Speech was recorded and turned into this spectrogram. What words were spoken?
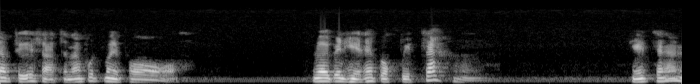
นับถือศาสนาพุทธไม่พอ เลยเป็นเหตุให้ปกปิดซะเหตุฉะนั้น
